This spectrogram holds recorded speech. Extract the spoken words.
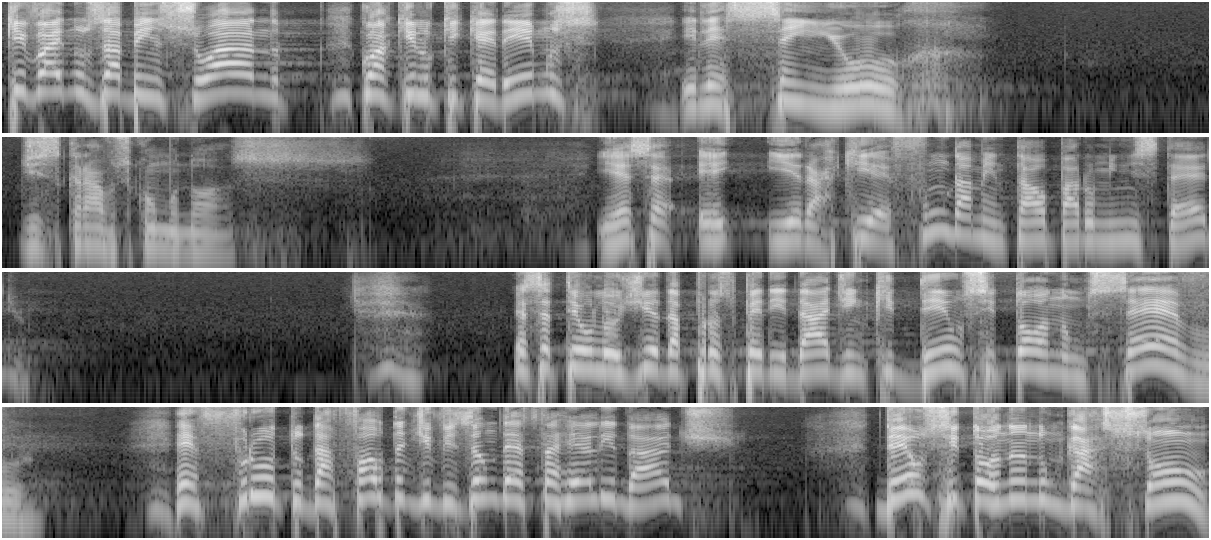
que vai nos abençoar com aquilo que queremos, Ele é Senhor de escravos como nós. E essa hierarquia é fundamental para o ministério. Essa teologia da prosperidade em que Deus se torna um servo é fruto da falta de visão desta realidade. Deus se tornando um garçom,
